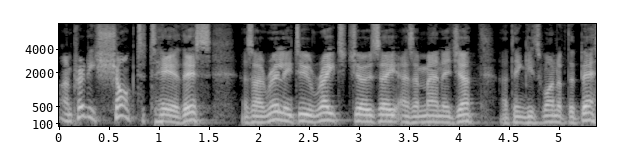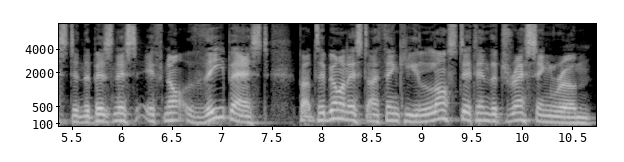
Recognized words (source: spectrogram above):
I'm pretty shocked to hear this, as I really do rate Jose as a manager. I think he's one of the best in the business, if not the best. But to be honest, I think he lost it in the the dressing room.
